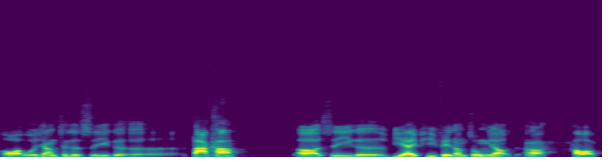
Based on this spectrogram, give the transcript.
哦，我想这个是一个大咖啊，是一个 VIP 非常重要的啊。好，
